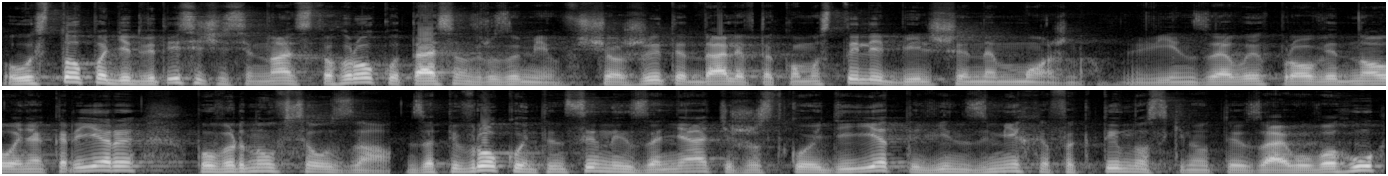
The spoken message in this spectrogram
У листопаді 2017 року Тайсон зрозумів, що жити далі в такому стилі більше не можна. Він заявив про відновлення кар'єри, повернувся у зал. За півроку інтенсивних занять і жорсткої дієти він зміг ефективно скинути зайву вагу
